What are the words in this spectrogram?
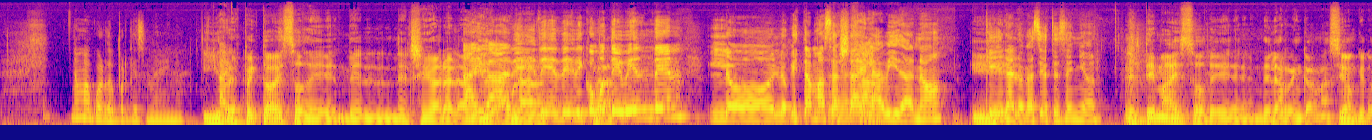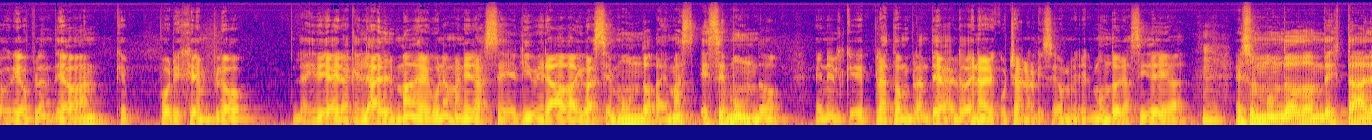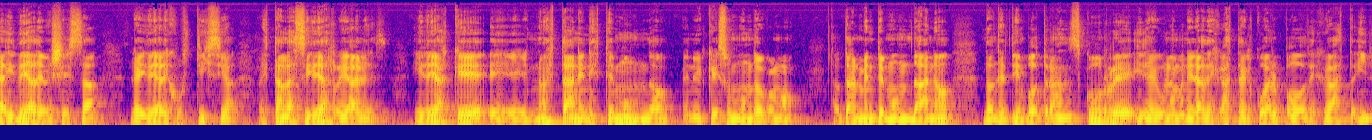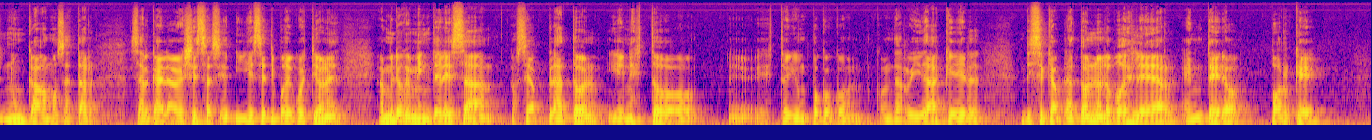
No me acuerdo por qué se me vino. Y Ay. respecto a eso de- del, del llegar a la Ahí vida. va, una- de- de- de cómo Claro. te venden lo, lo que está más allá de la vida, ¿no? Y- Que era lo que hacía este señor. El tema eso de, de la reencarnación que los griegos planteaban, que por ejemplo la idea era que el alma de alguna manera se liberaba, iba a ese mundo, además ese mundo en el que Platón plantea, lo deben haber escuchado en el liceo, el mundo de las ideas, Mm. es un mundo donde está la idea de belleza, la idea de justicia, están las ideas reales, ideas que eh, no están en este mundo, en el que es un mundo como totalmente mundano, donde el tiempo transcurre y de alguna manera desgasta el cuerpo, desgasta y nunca vamos a estar cerca de la belleza y ese tipo de cuestiones. A mí lo que me interesa, o sea, Platón, y en esto eh, estoy un poco con, con Derrida, que él dice que a Platón no lo podés leer entero porque,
